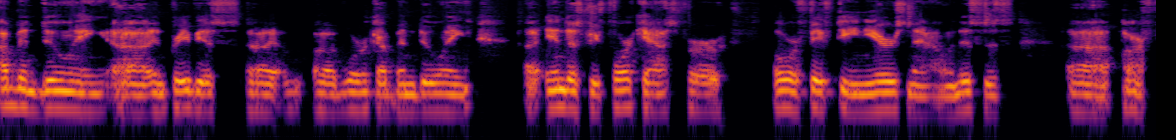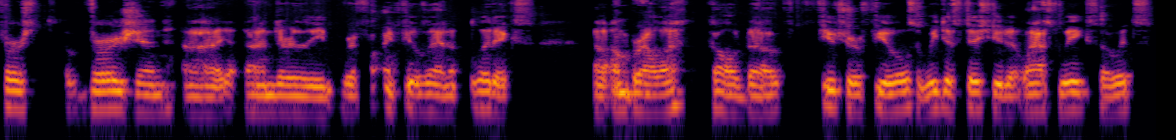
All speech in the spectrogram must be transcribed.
I've been doing, uh, in previous uh, work, I've been doing industry forecasts for over 15 years now. And this is our first version under the Refined Fuels Analytics umbrella called Future Fuels. We just issued it last week, so it's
